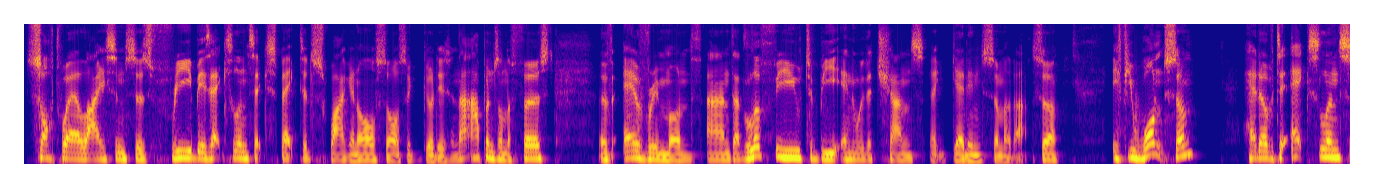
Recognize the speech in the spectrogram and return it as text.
software licenses, freebies, excellence expected swag, and all sorts of goodies. And that happens on the first of every month. And I'd love for you to be in with a chance at getting some of that. So if you want some, head over to excellence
